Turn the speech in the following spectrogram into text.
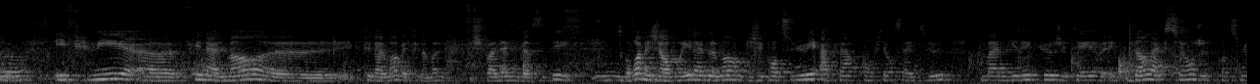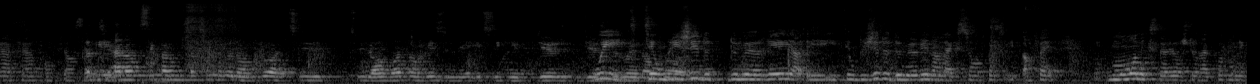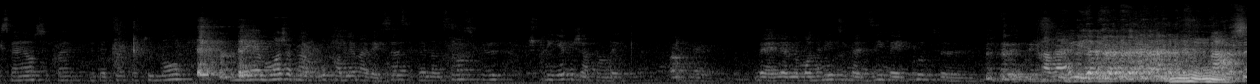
Et puis, euh, finalement, euh, finalement, ben, finalement, je suis pas allée à l'université. Tu comprends? Mais j'ai envoyé la demande. Puis j'ai continué à faire confiance à Dieu. Malgré que j'étais dans l'action, je continuais à faire confiance à Dieu. Alors, c'est comme chercher pour un emploi. Tu, tu envoies ton résumé et tu dis que Dieu, Dieu Oui, tu es obligé de demeurer, obligé de demeurer dans l'action. Enfin, mon expérience, je te raconte mon expérience, c'est peut-être pas pour tout le monde, mais moi j'avais un gros problème avec ça, c'était dans le sens que je priais et j'attendais. Ben, à un moment donné, tu m'as dit, mais écoute, euh, travaille, marche,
